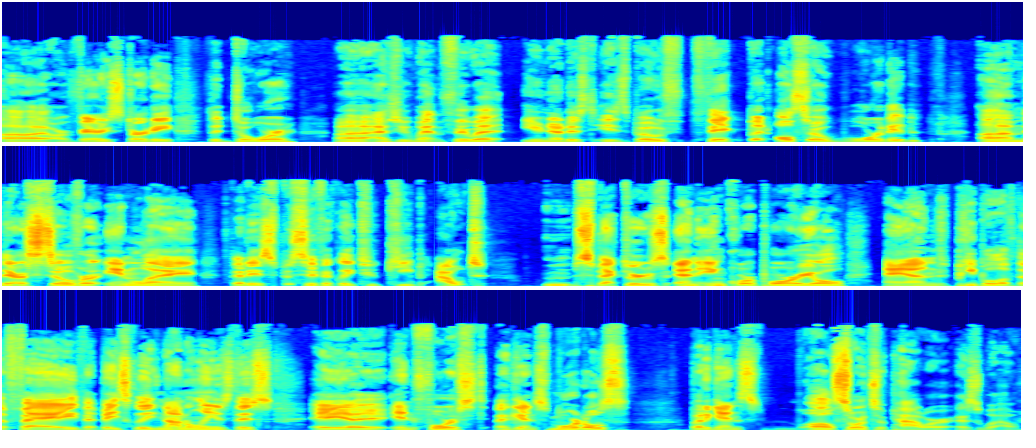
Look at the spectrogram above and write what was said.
uh, are very sturdy, the door. Uh, as you went through it, you noticed is both thick but also warded. Um, there are silver inlay that is specifically to keep out mm, specters and incorporeal and people of the Fae. That basically not only is this a, uh, enforced against mortals, but against all sorts of power as well.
